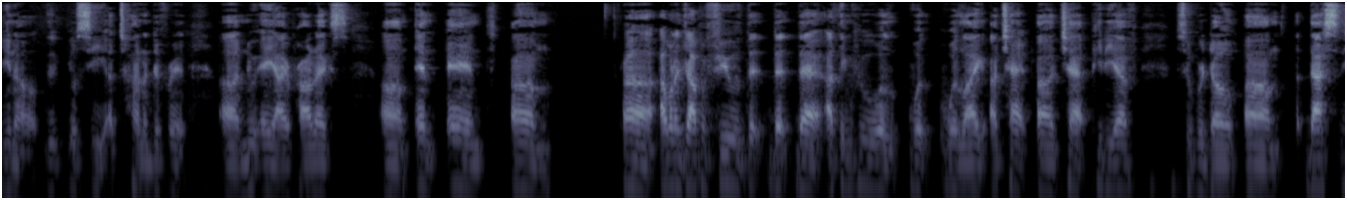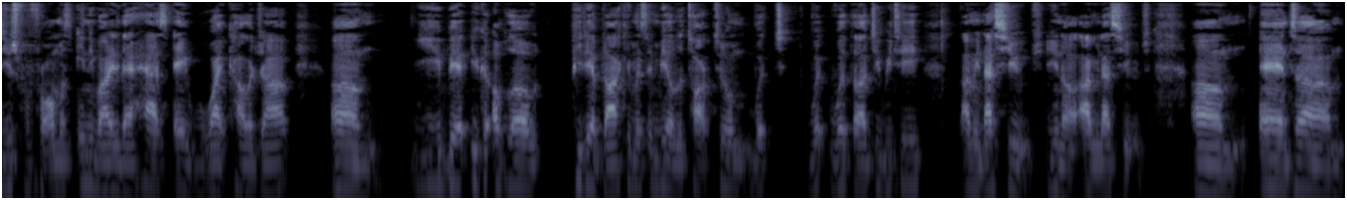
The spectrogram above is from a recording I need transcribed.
you know you'll see a ton of different uh, new AI products um, and and um, uh, I want to drop a few that, that, that I think people would, would, would like a chat uh, chat PDF super dope. Um, that's useful for almost anybody that has a white collar job. Um, you be you could upload PDF documents and be able to talk to them with with, with uh, GPT. I mean that's huge. You know, I mean that's huge. Um, and um,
